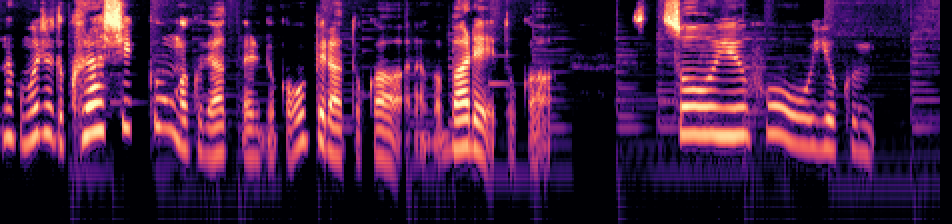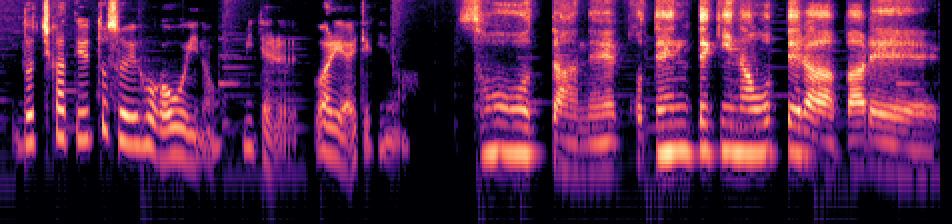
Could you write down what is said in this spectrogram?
なんかもうちょっとクラシック音楽であったりとか、オペラとか、なんかバレエとか、そういう方をよくどっちかっていうとそういう方が多いの？見てる割合的には。そうだね古典的なオペラバレエ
